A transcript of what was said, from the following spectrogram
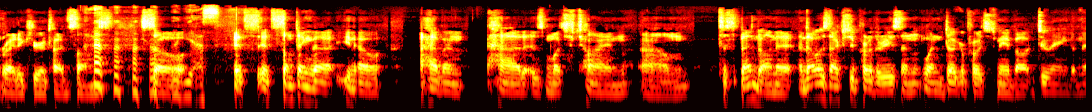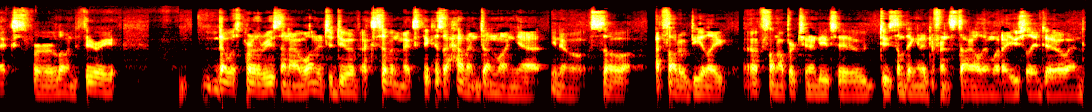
write Akuratyde songs. So Yes. it's it's something that, you know, I haven't had as much time um, to spend on it. And that was actually part of the reason when Doug approached me about doing the mix for Low End Theory that was part of the reason I wanted to do a Vex 7 mix because I haven't done one yet, you know. So I thought it would be like a fun opportunity to do something in a different style than what I usually do. And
